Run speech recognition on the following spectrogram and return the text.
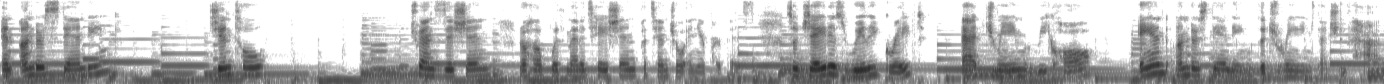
and understanding, gentle transition. It'll help with meditation, potential, and your purpose. So, Jade is really great at dream recall and understanding the dreams that you've had.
